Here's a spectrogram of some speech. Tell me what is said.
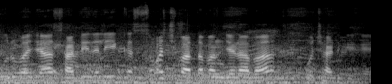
ਪੂਰਵਜ ਆ, ਸਾਡੇ ਦੇ ਲਈ ਇੱਕ ਸਵੱਛ ਵਾਤਾਵਰਣ ਜਿਹੜਾ ਵਾ, ਉਹ ਛੱਡ ਕੇ ਗਏ।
